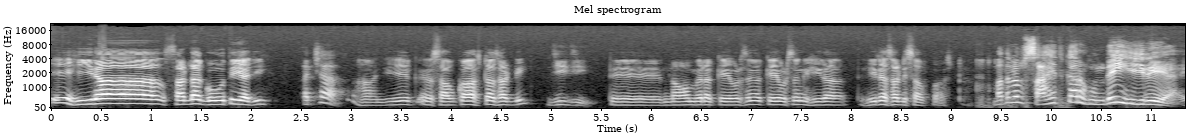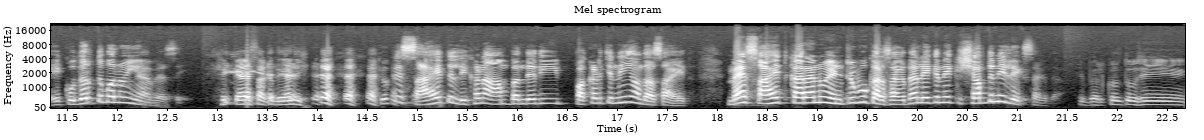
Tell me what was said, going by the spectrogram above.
ਇਹ ਹੀਰਾ ਸਾਡਾ ਗੋਤ ਹੀ ਆ ਜੀ। ਅੱਛਾ। ਹਾਂਜੀ ਇਹ ਸਬ ਕਾਸਟ ਆ ਸਾਡੀ। ਜੀ ਜੀ। ਤੇ ਨਾਮ ਮੇਰਾ ਕੇਵਲ ਸਿੰਘ ਆ, ਕੇਵਲ ਸਿੰਘ ਹੀਰਾ ਹੀਰਾ ਸਾਡੀ ਸਬ ਕਾਸਟ ਆ। ਮਤਲਬ ਸਾਹਿਤਕਾਰ ਹੁੰਦੇ ਹੀ ਹੀਰੇ ਆ। ਇਹ ਕੁਦਰਤ ਵੱਲੋਂ ਹੀ ਆ ਵੈਸੇ। ਇਹ ਕਹਿ ਸਕਦੇ ਆ ਜੀ। ਕਿਉਂਕਿ ਸਾਹਿਤ ਲਿਖਣਾ ਆਮ ਬੰਦੇ ਦੀ ਪਕੜ 'ਚ ਨਹੀਂ ਆਉਂਦਾ ਸਾਹਿਤ। ਮੈਂ ਸਾਹਿਤਕਾਰਾਂ ਨੂੰ ਇੰਟਰਵਿਊ ਕਰ ਸਕਦਾ ਲੇਕਿਨ ਇੱਕ ਸ਼ਬਦ ਨਹੀਂ ਲਿਖ ਸਕਦਾ। ਇਹ ਬਿਲਕੁਲ ਤੁਸੀਂ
